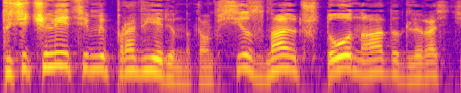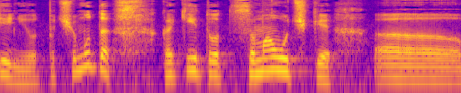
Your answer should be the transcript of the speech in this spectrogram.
тысячелетиями проверено, там все знают, что надо для растений. Вот почему-то какие-то вот самоучки э,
